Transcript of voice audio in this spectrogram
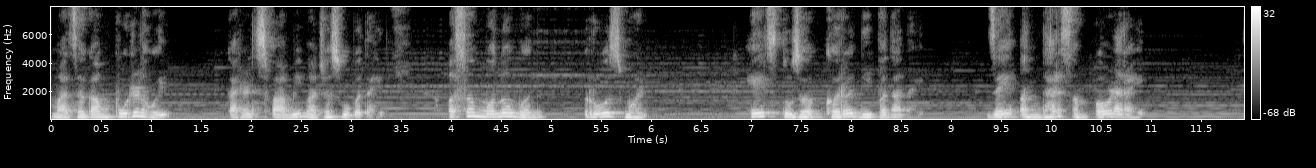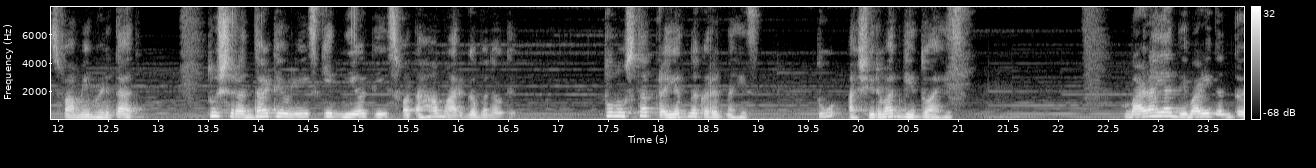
माझं काम पूर्ण होईल कारण स्वामी माझ्या सोबत आहेत. असं मनोमन रोज म्हण. हेच तुझं खरं दीपदान आहे जे अंधार संपवणार आहे. स्वामी म्हणतात तू श्रद्धा ठेवलीस की नियती स्वतः मार्ग बनवते. तू नुसता प्रयत्न करत नाहीस. तू आशीर्वाद घेतो आहेस. बाळा या दिवाळीनंतर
